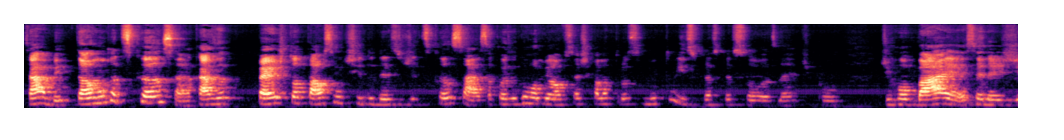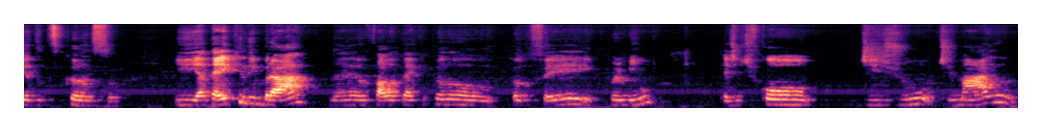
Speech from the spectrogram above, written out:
sabe? Então ela nunca descansa. A casa perde total sentido desse de descansar. Essa coisa do home office, acho que ela trouxe muito isso para as pessoas, né? Tipo, de roubar essa energia do descanso e até equilibrar, né? Eu falo até aqui pelo pelo Fê e por mim, que a gente ficou de ju, de maio,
